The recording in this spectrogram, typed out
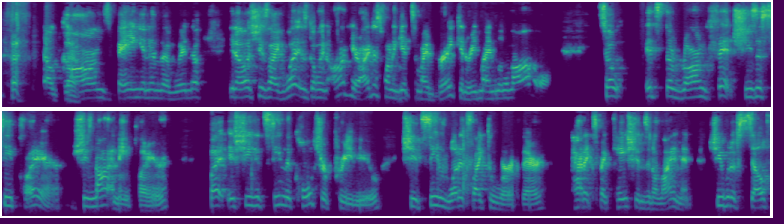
you know, gongs banging in the window. You know, she's like, "What is going on here? I just want to get to my break and read my little novel." So it's the wrong fit. She's a C player. She's not an A player. But if she had seen the culture preview, she had seen what it's like to work there, had expectations in alignment, she would have self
